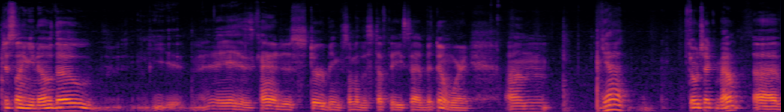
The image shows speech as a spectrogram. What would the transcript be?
Just letting you know, though, it is kind of disturbing some of the stuff that he said, but don't worry. Um, yeah, go check him out. Uh,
